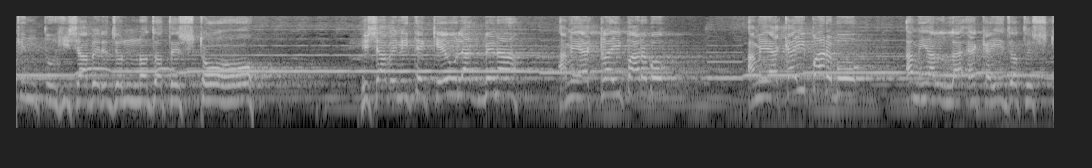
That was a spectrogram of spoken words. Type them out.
কিন্তু হিসাবের জন্য যথেষ্ট। হিসাবে নিতে কেউ লাগবে না, আমি একলাই পারব। আমি একাই পারব, আমি আল্লাহ একাই যথেষ্ট।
